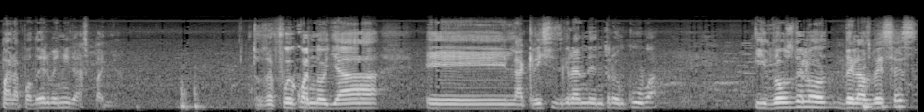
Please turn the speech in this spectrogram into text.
para poder venir a España. Entonces fue cuando ya eh, la crisis grande entró en Cuba y dos de, los de las veces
